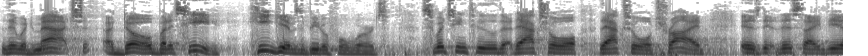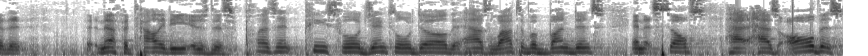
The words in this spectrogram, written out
that would match a doe, but it's he. He gives beautiful words. Switching to the, the actual, the actual tribe is this idea that Naphtali is this pleasant, peaceful, gentle doe that has lots of abundance and itself ha, has all this,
